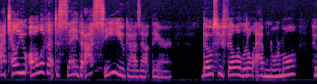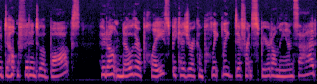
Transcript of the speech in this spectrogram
I tell you all of that to say that I see you guys out there. Those who feel a little abnormal, who don't fit into a box, who don't know their place because you're a completely different spirit on the inside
